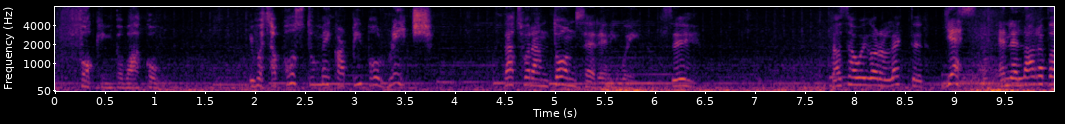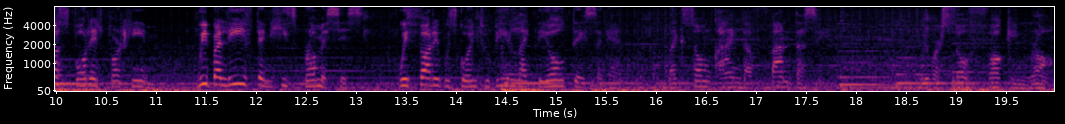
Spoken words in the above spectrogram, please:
Fucking tobacco. It was supposed to make our people rich. That's what Anton said anyway. See. That's how we got elected. Yes, and a lot of us voted for him. We believed in his promises. We thought it was going to be like the old days again. Like some kind of fantasy. We were so fucking wrong.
